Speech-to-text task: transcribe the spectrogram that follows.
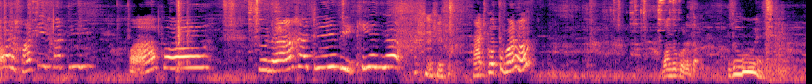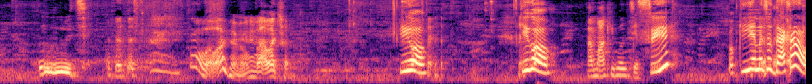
আমার হাঁটি হাঁটি পাপা সোনা হাঁটি দেখিয়ে যা হাঁট করতে পারো বন্ধ করে দাও দুজ উজ ও বাবা শোনো বাবা শোনো কি গো কি গো আর মা কি বলছে শ্রী ও কি এনেছো দেখাও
